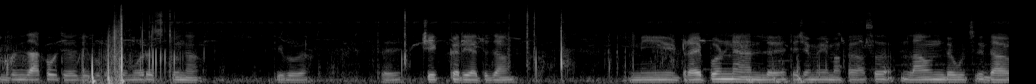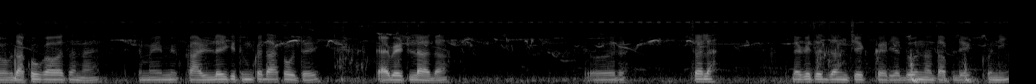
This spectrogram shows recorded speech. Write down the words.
तुम्ही दाखवते ते बघा समोरच खुना ते बघा. तर चेक करूया आता जाऊन. मी ट्रायपॉड नाही आणलं आहे त्याच्यामुळे माका असं लावून बघूच दा दाखवू गावाचं नाही त्याच्यामुळे मी काढलं आहे की तुमका दाखवतं आहे काय भेटलं आता. तर चला लगेचच जाऊन चेक करूया. दोन आहेत आपले कोणी.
